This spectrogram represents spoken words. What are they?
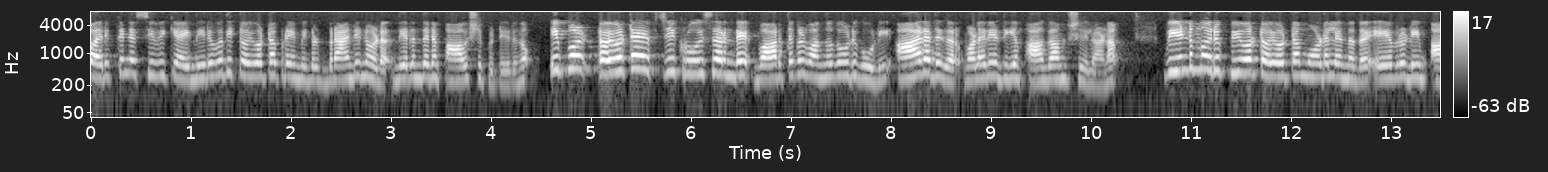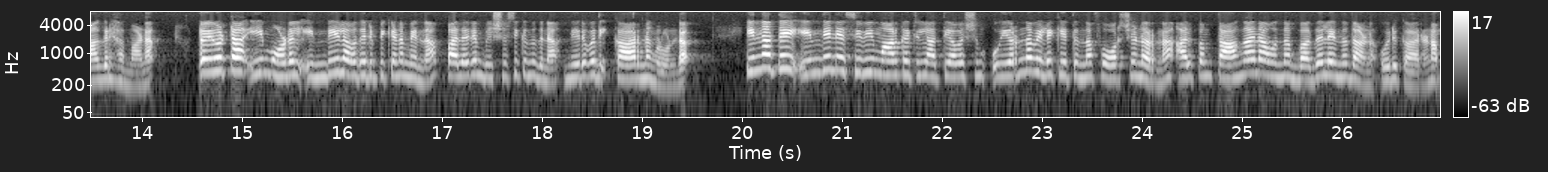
പരുക്കൻ എസ് യു വിക്കായി നിരവധി ടൊയോട്ട പ്രേമികൾ ബ്രാൻഡിനോട് നിരന്തരം ആവശ്യപ്പെട്ടിരുന്നു. ഇപ്പോൾ ടൊയോട്ട എഫ് ജി ക്രൂയിസറിന്റെ വാർത്തകൾ വന്നതോടുകൂടി ആരാധകർ വളരെയധികം ആകാംക്ഷയിലാണ്. വീണ്ടും ഒരു പ്യുവർ ടൊയോട്ട മോഡൽ എന്നത് ഏവരുടെയും ആഗ്രഹമാണ്. ടൊയോട്ട ഈ മോഡൽ ഇന്ത്യയിൽ അവതരിപ്പിക്കണമെന്ന് പലരും വിശ്വസിക്കുന്നതിന് നിരവധി കാരണങ്ങളുണ്ട്. ഇന്നത്തെ ഇന്ത്യൻ എസ് വി മാർക്കറ്റിൽ അത്യാവശ്യം ഉയർന്ന വിലയ്ക്ക് എത്തുന്ന ഫോർച്യൂണറിന് അല്പം താങ്ങാനാവുന്ന ബദൽ എന്നതാണ് ഒരു കാരണം.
